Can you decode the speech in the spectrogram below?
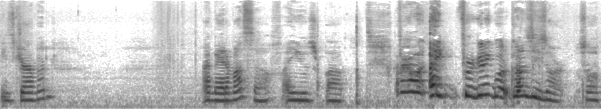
He's German. I made him myself. I used. Uh, I forgot what. I forgetting what guns these are. So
